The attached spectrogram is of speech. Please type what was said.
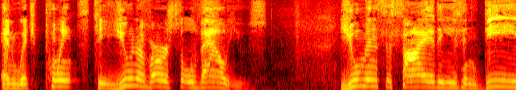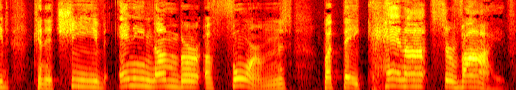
and which points to universal values. Human societies indeed can achieve any number of forms, but they cannot survive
